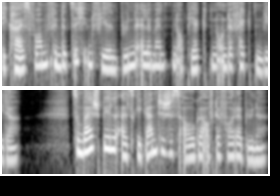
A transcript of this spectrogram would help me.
Die Kreisform findet sich in vielen Bühnenelementen, Objekten und Effekten wieder. Zum Beispiel als gigantisches Auge auf der Vorderbühne.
